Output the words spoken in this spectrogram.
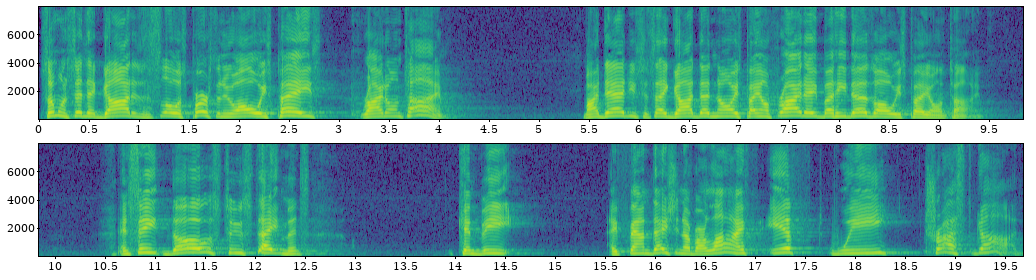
Someone said that God is the slowest person who always pays right on time. My dad used to say God doesn't always pay on Friday, but he does always pay on time. And see, those two statements can be a foundation of our life if we trust God.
